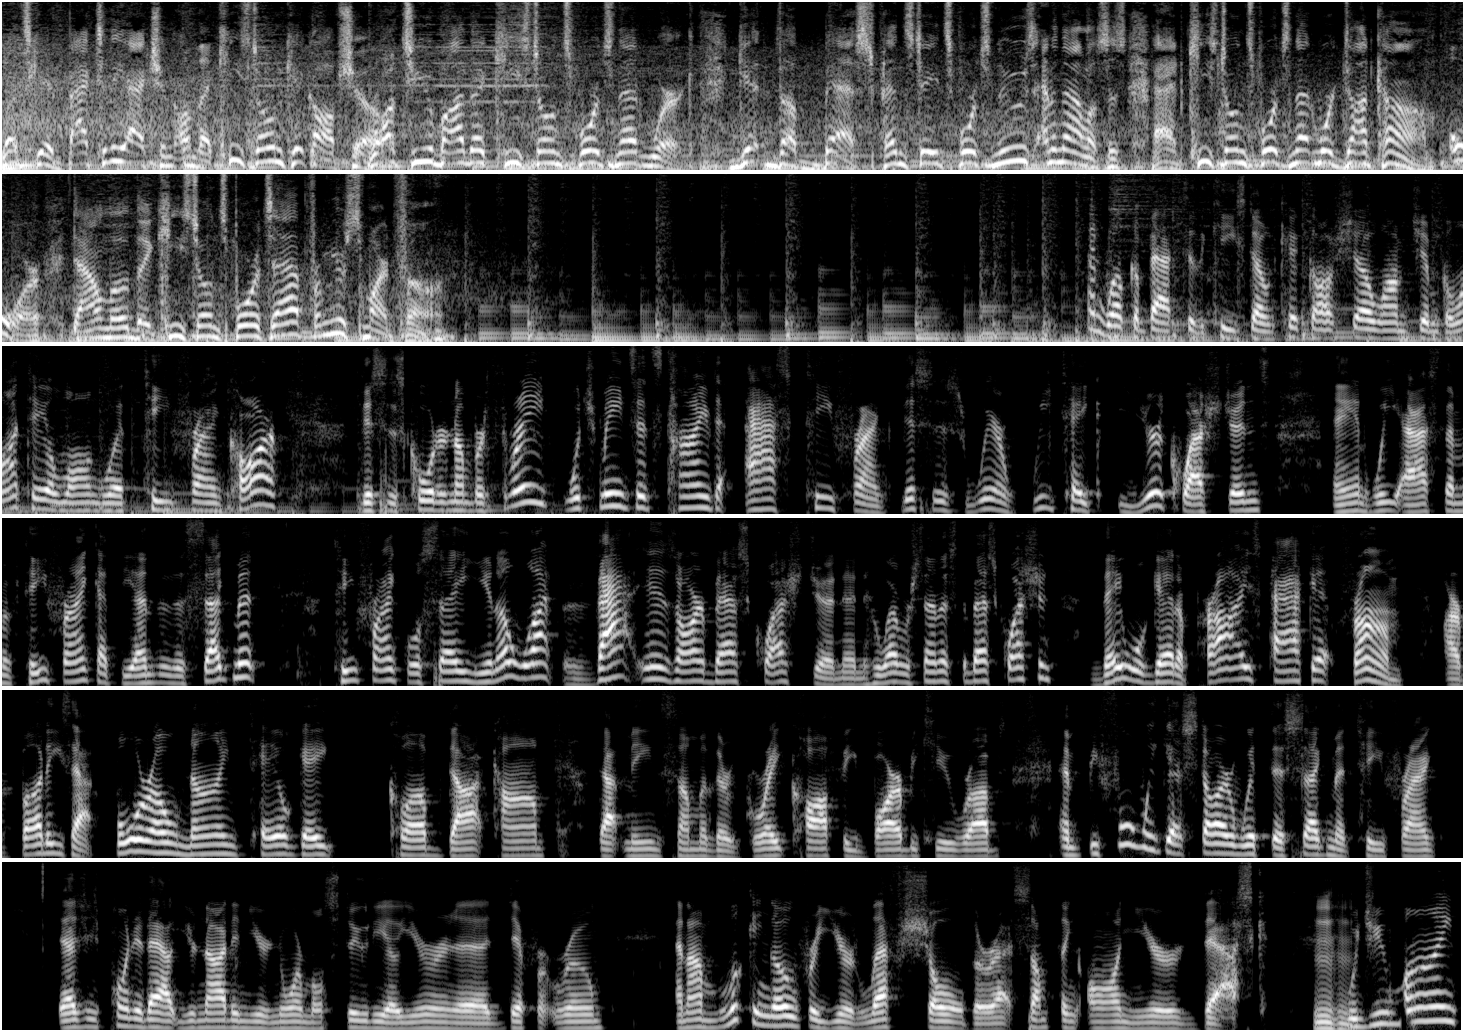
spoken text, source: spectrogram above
Let's get back to the action on the Keystone Kickoff Show. Brought to you by the Keystone Sports Network. Get the best Penn State sports news and analysis at KeystonesportsNetwork.com or download the Keystone Sports app from your smartphone. And welcome back to the Keystone Kickoff Show. I'm Jim Galante along with T. Frank Carr. This is quarter number three, which means it's time to ask T. Frank. This is where we take your questions and we ask them of T. Frank at the end of the segment. T Frank will say, you know what? That is our best question. And whoever sent us the best question, they will get a prize packet from our buddies at 409 Tailgate club.com. That means some of their great coffee barbecue rubs. And before we get started with this segment, T. Frank, as you pointed out, you're not in your normal studio, you're in a different room. And I'm looking over your left shoulder at something on your desk. Mm-hmm. Would you mind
